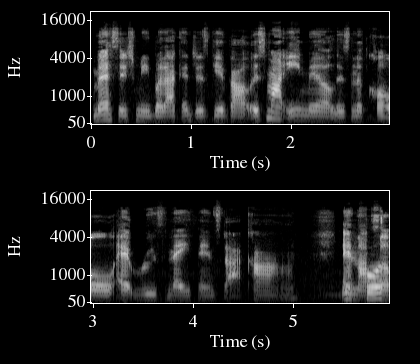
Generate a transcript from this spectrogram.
message me, but I can just give out. It's my email is Nicole at ruthnathans.com. And also,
